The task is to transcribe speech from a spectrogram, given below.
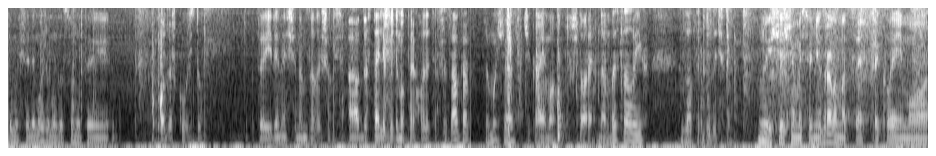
тому що не можемо засунути подушку ось тут. Це єдине, що нам залишилося. А до стелі будемо переходити вже завтра, тому що чекаємо штори. Нам вислали їх, завтра будуть. Ну і ще що ми сьогодні зробимо, це приклеїмо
